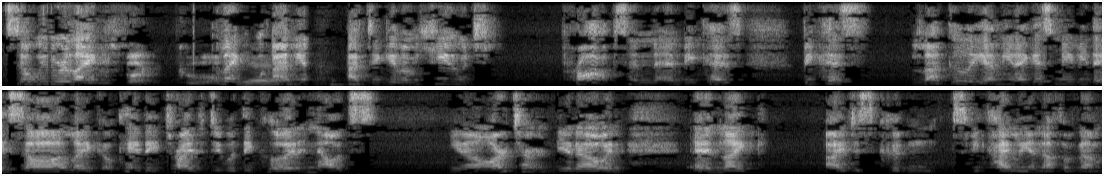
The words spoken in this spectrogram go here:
So we were like, fucking cool. like Yeah. I mean, I have to give them huge props, and and because because luckily, I mean, I guess maybe they saw like okay, they tried to do what they could, and now it's you know our turn, you know, and and like I just couldn't speak highly enough of them.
